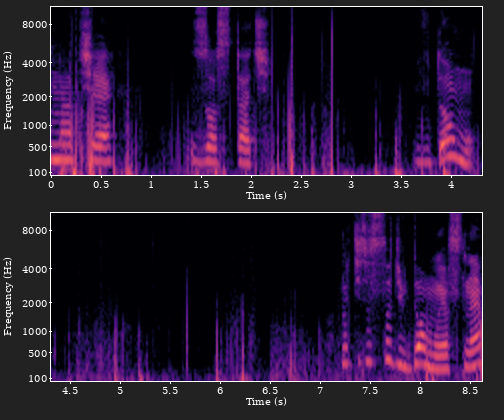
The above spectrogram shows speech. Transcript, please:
Macie zostać w domu. Macie zostać w domu, jasne?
